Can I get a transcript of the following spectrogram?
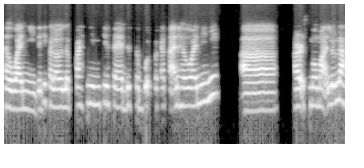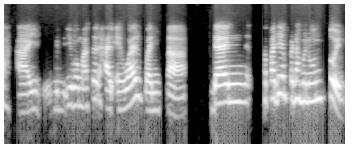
Hewani. Jadi kalau lepas ni mungkin saya ada sebut perkataan Hewani ni, uh, harap semua maklum lah. Uh, ia bermaksud Hal Ehwal Wanita. Dan kepada yang pernah menonton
